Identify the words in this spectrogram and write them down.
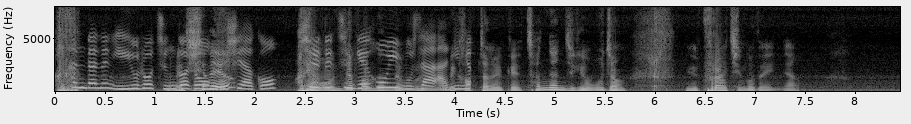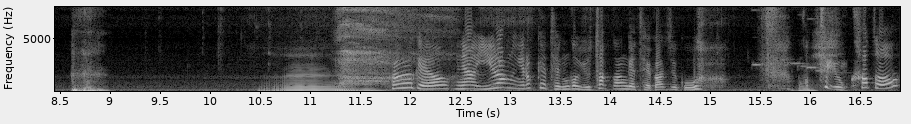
한다는 이유로 증거도 친해요? 무시하고 아니, 실드 언제 친게 봤는데 호위 뭐 무사 우리 아니냐? 갑자기 이렇게 천년지기 우정 이게 불알 친구도 있냐? 에... 그러게요 그냥 이랑 이렇게 된 거 유착 관계 돼가지고 코트 욕하죠?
